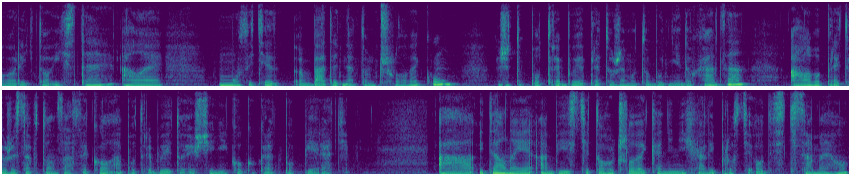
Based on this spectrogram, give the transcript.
hovoriť to isté, ale musíte badať na tom človeku, že to potrebuje, pretože mu to buď nedochádza, alebo preto, že sa v tom zasekol a potrebuje to ešte niekoľkokrát popierať. A ideálne je, aby ste toho človeka nenechali proste odísť samého.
